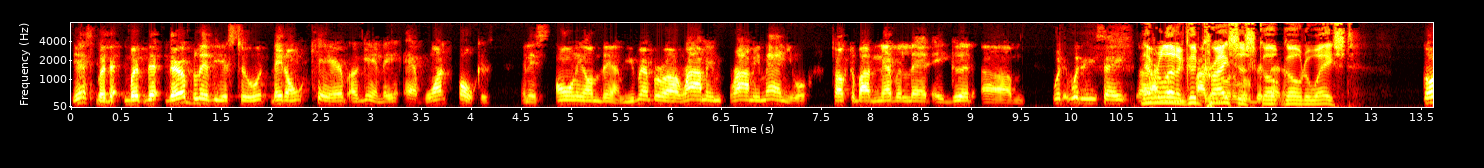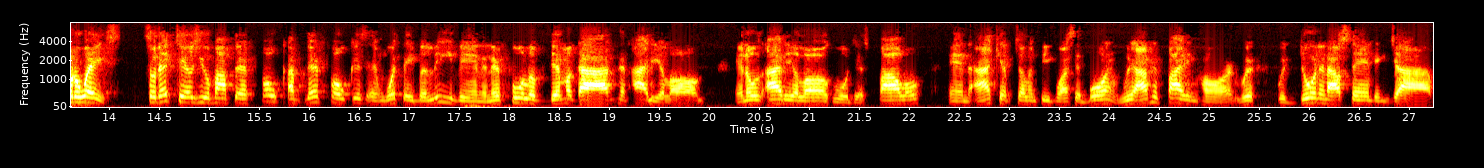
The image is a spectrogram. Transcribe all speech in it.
Yes, but but they're oblivious to it. They don't care. Again, they have one focus, and it's only on them. You remember uh, Rahm, Rahm Emanuel talked about never let a good um, what, what did he say? Never uh, let a good crisis go go to waste. Go to waste. So that tells you about their folk, uh, their focus and what they believe in, and they're full of demagogues and ideologues, and those ideologues will just follow. And I kept telling people, I said, "Boy, we're out here fighting hard. We're we're doing an outstanding job."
